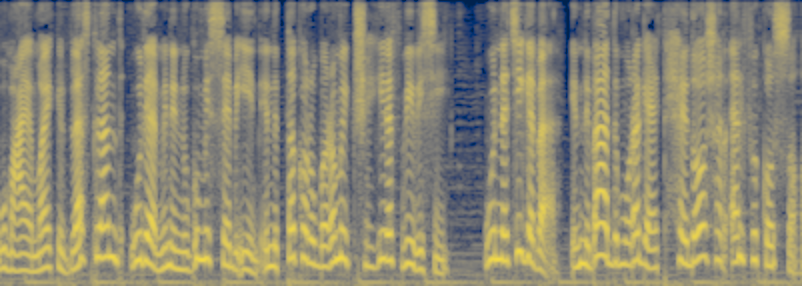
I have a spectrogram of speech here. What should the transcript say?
ومعاه مايكل بلاستلاند وده من النجوم السابقين اللي ابتكروا برامج شهيرة في بي بي سي. والنتيجة بقى إن بعد مراجعة 11 ألف قصة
